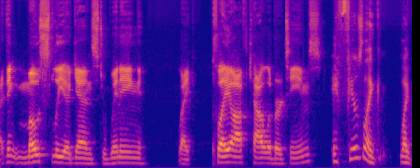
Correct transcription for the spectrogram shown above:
I think, mostly against winning, like playoff caliber teams. It feels like like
